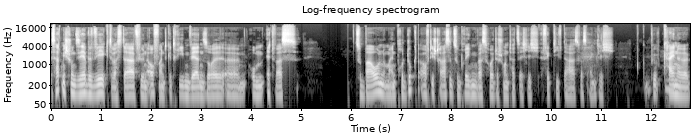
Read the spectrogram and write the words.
es hat mich schon sehr bewegt, was da für ein Aufwand getrieben werden soll, ähm, um etwas zu bauen, um ein Produkt auf die Straße zu bringen, was heute schon tatsächlich effektiv da ist, was eigentlich keine,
